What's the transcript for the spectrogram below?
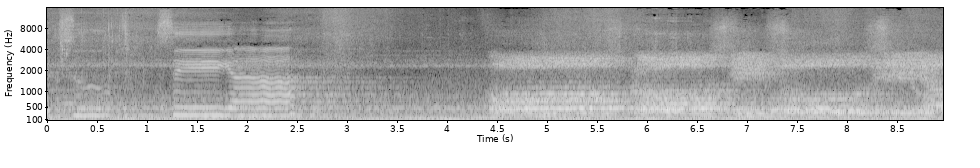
Exusia! Vos prostitutia!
